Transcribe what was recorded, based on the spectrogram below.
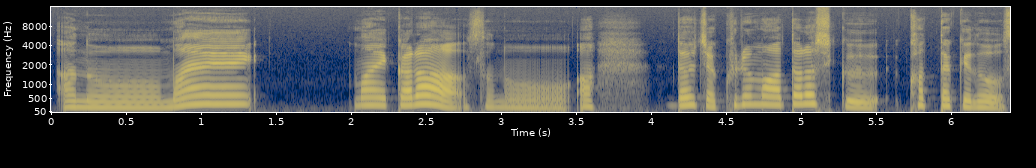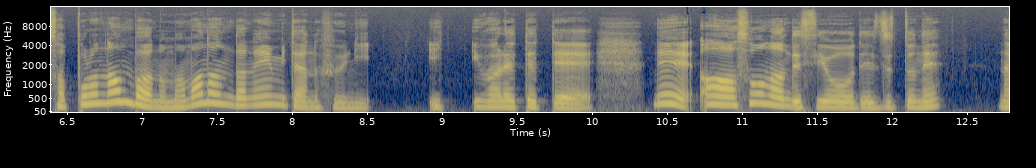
あのー、前前からそのあダウちゃん車新しく買ったけど札幌ナンバーのままなんだねみたいな風に言われててでああそうなんですよでずっとね流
